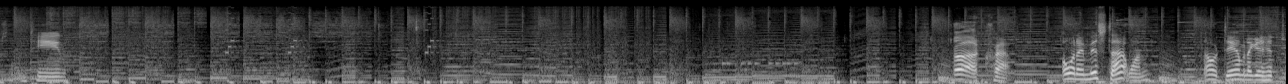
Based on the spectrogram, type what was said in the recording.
Seventeen. Ah, crap. Oh, and I missed that one. Oh, damn it, I get hit.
